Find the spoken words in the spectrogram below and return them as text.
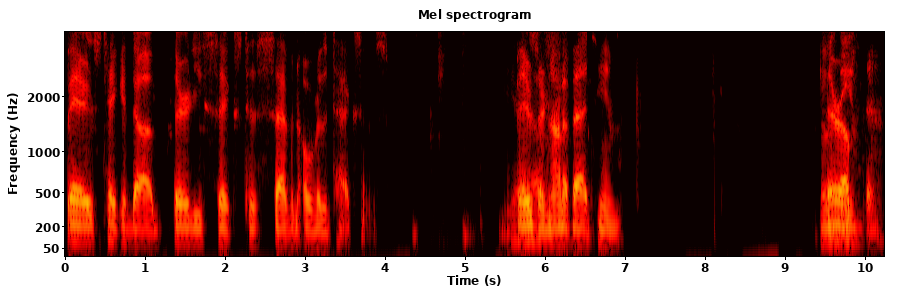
Bears take a dub, thirty-six to seven over the Texans. yeah, Bears are not a bad team. They're days, up there.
